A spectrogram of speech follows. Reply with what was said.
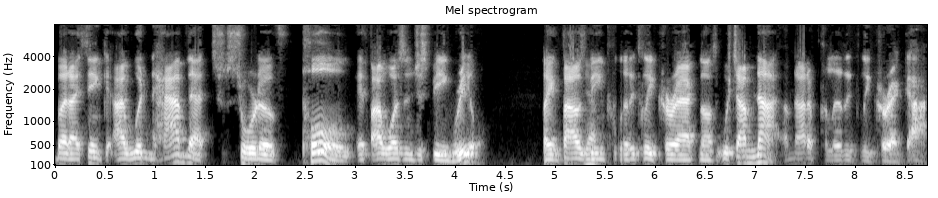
But I think I wouldn't have that sort of pull if I wasn't just being real. Like if I was yeah. being politically correct, which I'm not. I'm not a politically correct guy,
